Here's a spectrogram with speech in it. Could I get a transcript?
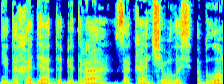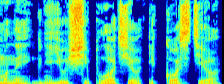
не доходя до бедра, заканчивалась обломанной, гниющей плотью и костью.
